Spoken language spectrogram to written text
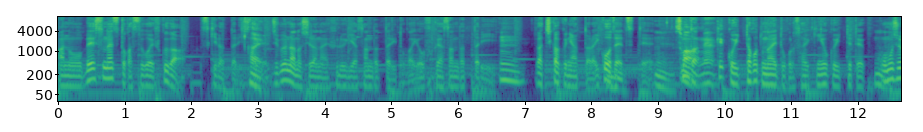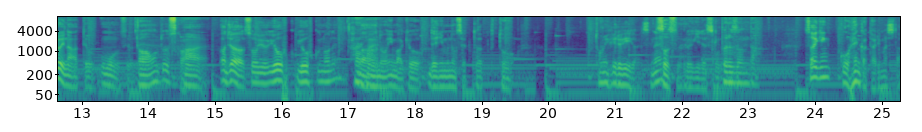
あのベースのやつとかすごい服が好きだったりして、はい。自分らの知らない古着屋さんだったりとか洋服屋さんだったりうん、が近くにあったら行こうぜっつって、うん。そうだね、結構行ったことないところ最近よく行ってて、うん。面白いなって思うんですよね。あ本当ですか、はあじゃあそういう洋服洋服のね、はいまあ、はい。あの今今日デニムのセットアップとトミー・フィルフィーガーですね。そうですね。古着ですけど。ブルゾンだ。最近こう変化ってありました？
